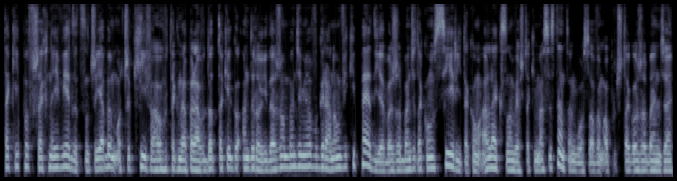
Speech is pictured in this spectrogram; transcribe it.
takiej powszechnej wiedzy. To znaczy, ja bym oczekiwał tak naprawdę od takiego Androida, że on będzie miał wgraną Wikipedię, że będzie taką Siri, taką Alexą, wiesz, takim asystentem głosowym, oprócz tego, że będzie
